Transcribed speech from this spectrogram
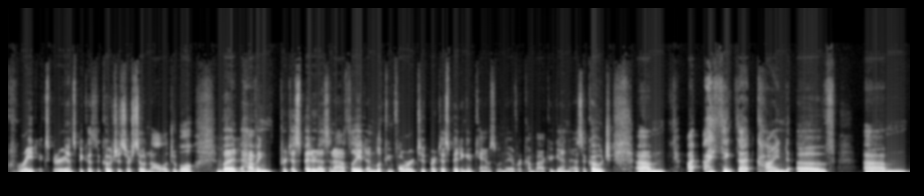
great experience because the coaches are so knowledgeable. Mm-hmm. But having participated as an athlete and looking forward to participating in camps when they ever come back again as a coach, um, I, I think that kind of um,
